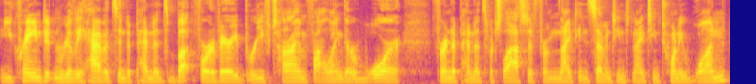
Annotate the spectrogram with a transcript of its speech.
Ukraine didn't really have its independence but for a very brief time following their war for independence, which lasted from 1917 to 1921.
